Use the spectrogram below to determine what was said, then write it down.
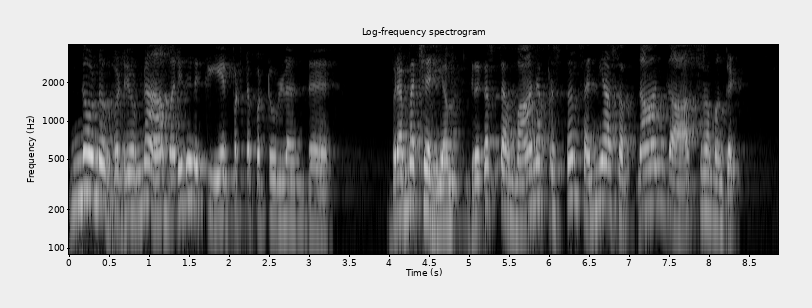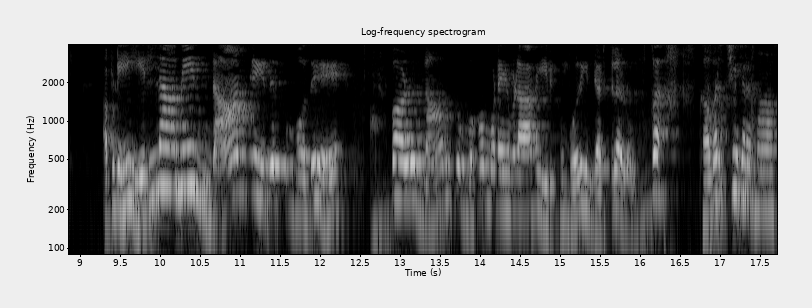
இன்னொன்று பார்த்தோம்னா மனிதனுக்கு ஏற்படுத்தப்பட்டுள்ள இந்த பிரம்மச்சரியம் கிரகஸ்தம் வானப்பிரஸ்தம் சந்நியாசம் நான்கு ஆசிரமங்கள். அப்படி எல்லாமே நான்கு எதிர்க்கும் போது அம்பாளும் நான்கு முகமுடையவளாக இருக்கும்போது இந்த இடத்துல ரொம்ப கவர்ச்சிகரமாக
